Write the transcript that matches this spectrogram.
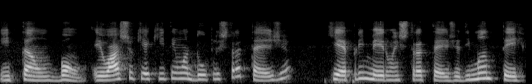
Então, bom, eu acho que aqui tem uma dupla estratégia que é, primeiro, uma estratégia de manter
